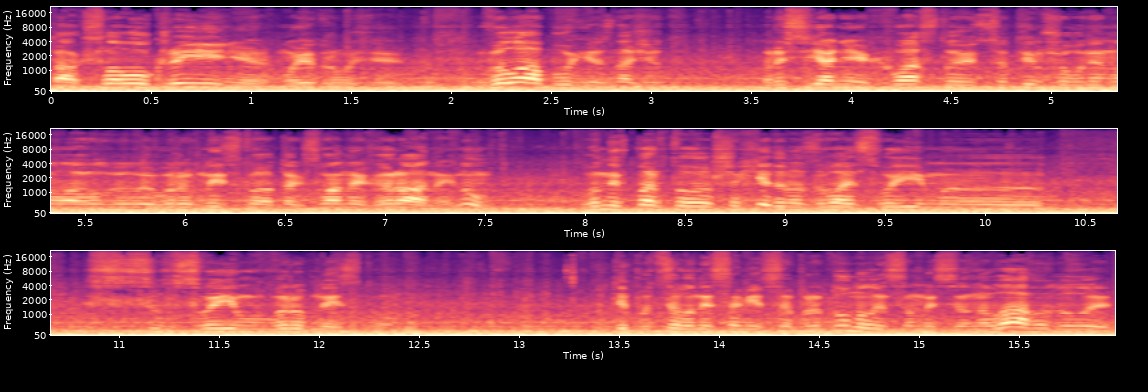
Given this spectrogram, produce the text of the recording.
Так, слава Україні, мої друзі. В Елабугі, значить, росіяни хвастаються тим, що вони налагодили виробництво так званих граней. Ну, вони вперто шахеди називають своїм, е, своїм виробництвом. Типу, це вони самі це придумали, самі це налагодили.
